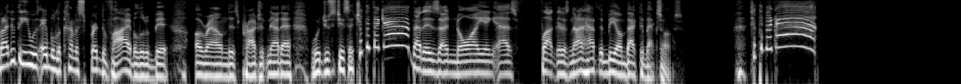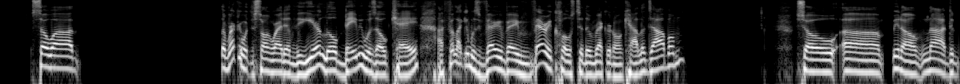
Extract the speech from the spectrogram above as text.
but I do think he was able to kind of spread the vibe a little bit around this project. Now that what Juicy J said, shut the fuck up. That is annoying as fuck. It does not have to be on back to back songs. Shut the fuck up. So uh the record with the songwriter of the year, Lil Baby, was okay. I feel like it was very, very, very close to the record on Khaled's album. So, uh, you know, not the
